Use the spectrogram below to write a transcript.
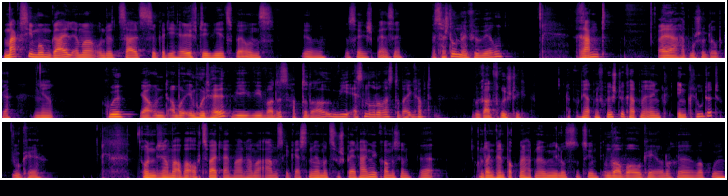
Maximum geil immer und du zahlst circa die Hälfte, wie jetzt bei uns, für, für solche Späße. Was hast du denn für Währung? Rand. Ah ja, hat man schon glaubt, gell? Ja. Cool. Ja, und aber im Hotel, wie, wie war das? Habt ihr da irgendwie Essen oder was dabei gehabt? Oder gerade Frühstück? Wir hatten Frühstück, hatten wir in included. Okay. Und haben wir aber auch zwei, drei Mal haben wir abends gegessen, wenn wir zu spät heimgekommen sind Ja. und dann keinen Bock mehr hatten, irgendwie loszuziehen. Und war aber okay, oder? Ja, war cool.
